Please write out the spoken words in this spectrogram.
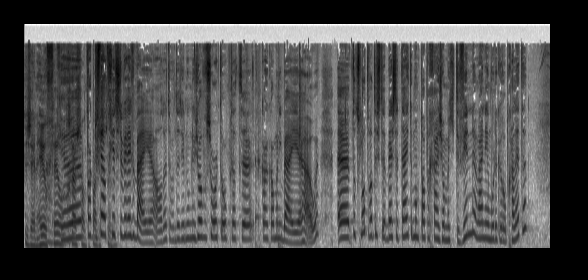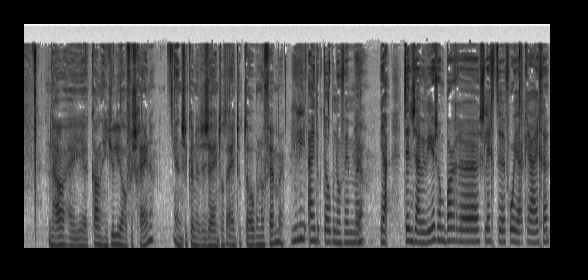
Er zijn heel veel uh. Pak de veldgids er weer even bij, uh, Aldert. Want je noemt nu zoveel soorten op, dat kan ik allemaal niet bijhouden. Tot slot, wat is de beste tijd om een papegaaiswammetje te vinden? Wanneer moet ik erop gaan letten? Nou, hij kan in juli al verschijnen. En ze kunnen er zijn tot eind oktober, november. Juli, eind oktober, november. Ja. Ja, tenzij we weer zo'n bar uh, slecht uh, voorjaar krijgen.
